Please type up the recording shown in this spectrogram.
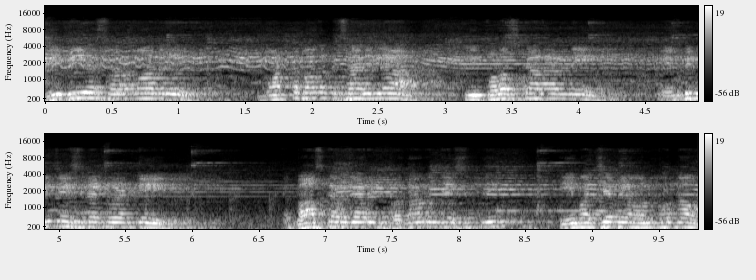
జిబిఎస్ వర్మాదిరి మొట్టమొదటిసారిగా ఈ పురస్కారాన్ని ఎంపిక చేసినటువంటి భాస్కర్ గారికి ప్రదానం చేసింది. ఈ మధ్య మేము అనుకున్నాం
